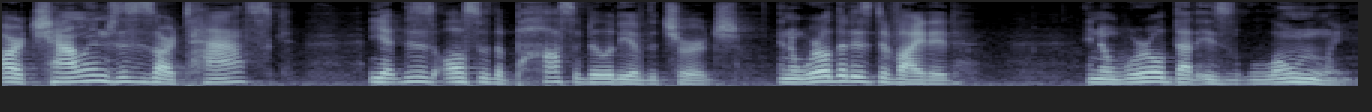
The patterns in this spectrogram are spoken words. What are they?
our challenge, this is our task, yet this is also the possibility of the church. In a world that is divided, in a world that is lonely,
